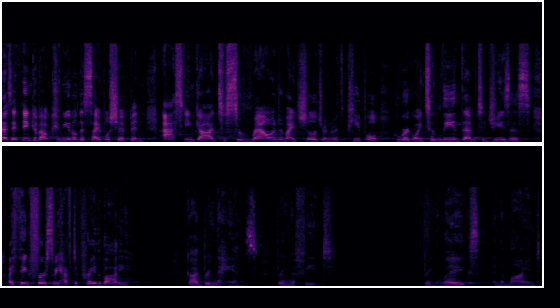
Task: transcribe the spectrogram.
As I think about communal discipleship and asking God to surround my children with people who are going to lead them to Jesus, I think first we have to pray the body. God, bring the hands, bring the feet, bring the legs and the mind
